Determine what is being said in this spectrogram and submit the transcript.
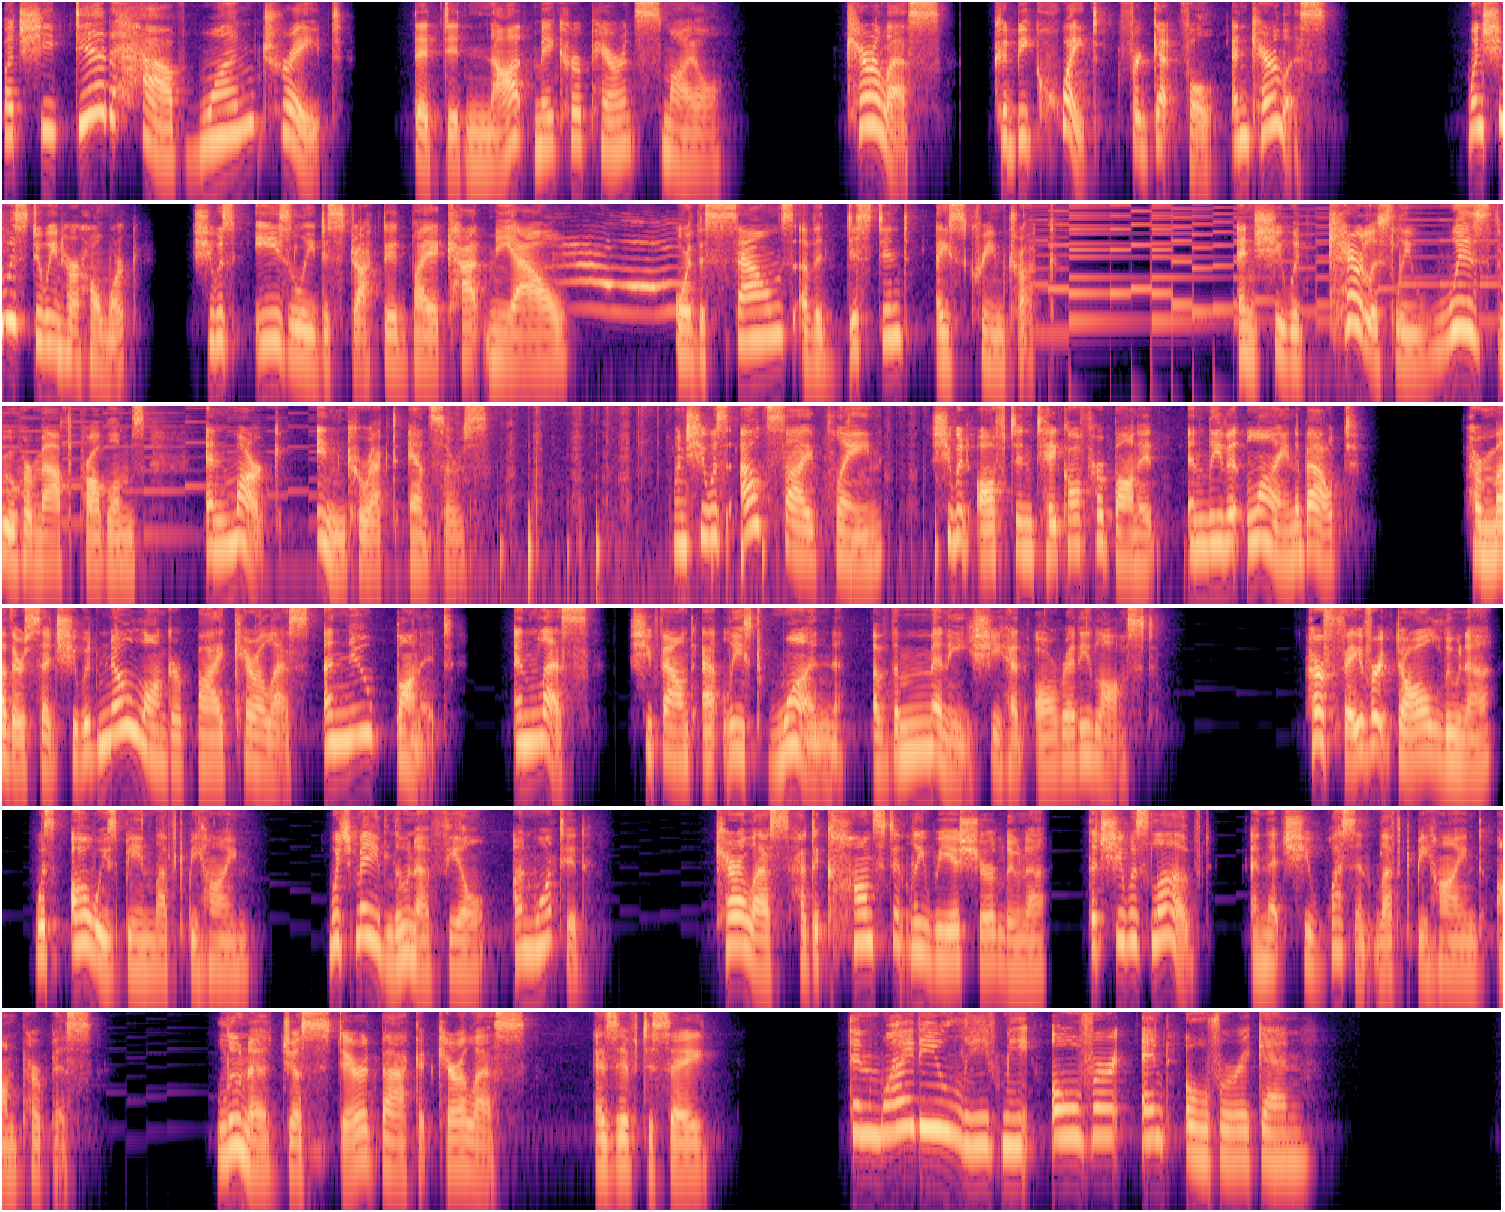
But she did have one trait that did not make her parents smile. Caroless could be quite forgetful and careless. When she was doing her homework, she was easily distracted by a cat meow or the sounds of a distant ice cream truck. And she would carelessly whiz through her math problems and mark incorrect answers. When she was outside playing, she would often take off her bonnet and leave it lying about. Her mother said she would no longer buy Caroless a new bonnet unless she found at least one of the many she had already lost. Her favorite doll, Luna, was always being left behind, which made Luna feel unwanted. Caroless had to constantly reassure Luna that she was loved and that she wasn't left behind on purpose. Luna just stared back at Caroless as if to say, then why do you leave me over and over again?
